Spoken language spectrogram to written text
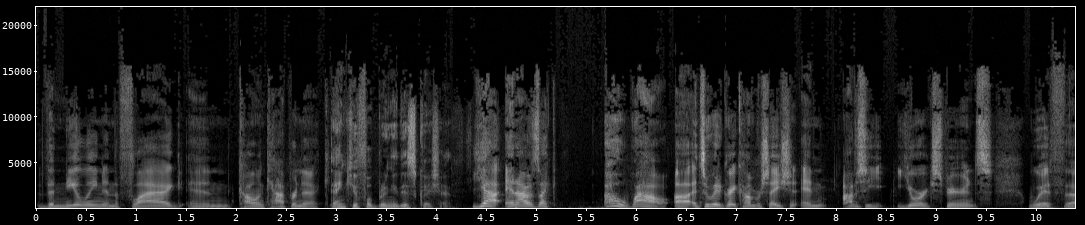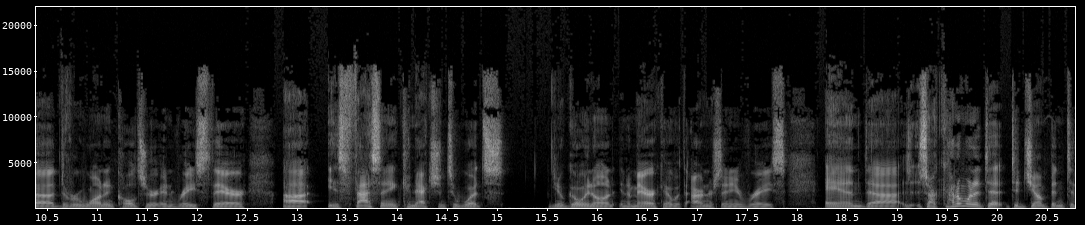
the kneeling and the flag and Colin Kaepernick? Thank you for bringing this question. Yeah, and I was like, "Oh wow!" Uh, and so we had a great conversation, and obviously your experience with uh, the Rwandan culture and race there uh, is fascinating connection to what's you know going on in America with our understanding of race. And uh, so I kind of wanted to to jump into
